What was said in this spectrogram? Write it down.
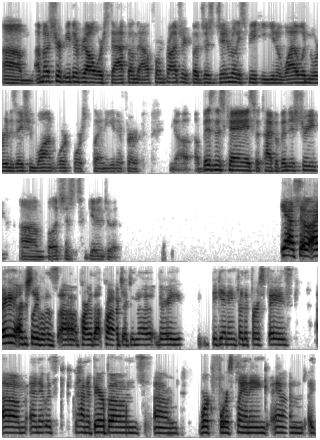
Um, I'm not sure if either of y'all were staffed on the Outform project, but just generally speaking, you know, why would an organization want workforce planning, either for you know a business case, a type of industry? Um, but let's just get into it. Yeah, so I actually was uh, a part of that project in the very beginning for the first phase. Um, and it was kind of bare bones um, workforce planning and I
